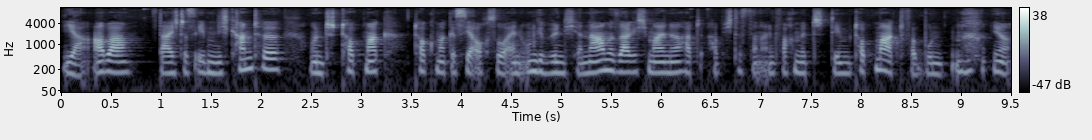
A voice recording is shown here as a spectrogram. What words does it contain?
ja, aber da ich das eben nicht kannte und Topmak, Tokmak ist ja auch so ein ungewöhnlicher Name, sage ich mal, ne, habe ich das dann einfach mit dem Top-Markt verbunden. ja.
